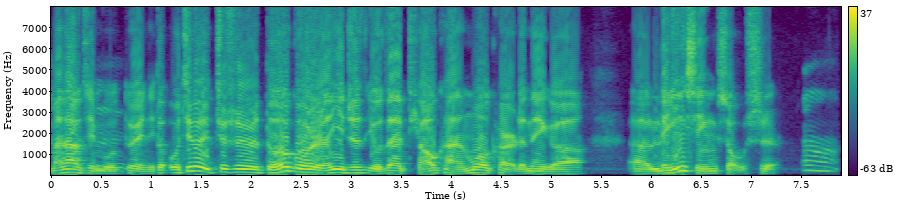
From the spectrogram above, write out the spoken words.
蛮大的进步。嗯对你，德我记得就是德国人一直有在调侃默克尔的那个呃菱形手势，嗯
